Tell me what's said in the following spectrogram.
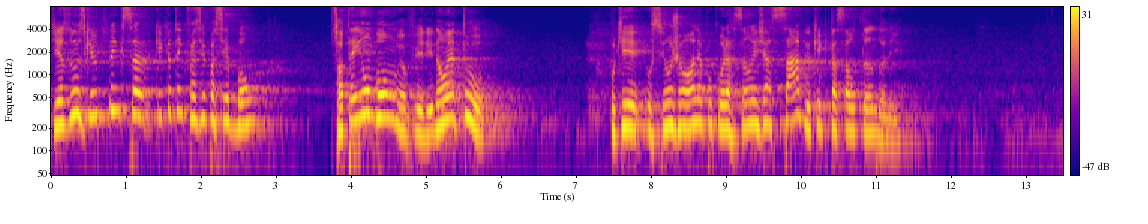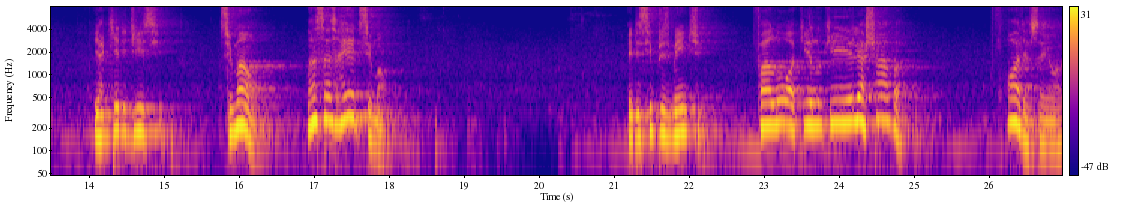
Jesus, o que, eu tenho que, eu tenho que fazer para ser bom? Só tem um bom, meu filho, e não é tu. Porque o Senhor já olha para o coração e já sabe o que está saltando ali. E aquele disse: Simão, lança as redes, Simão. Ele simplesmente falou aquilo que ele achava. Olha, Senhor,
